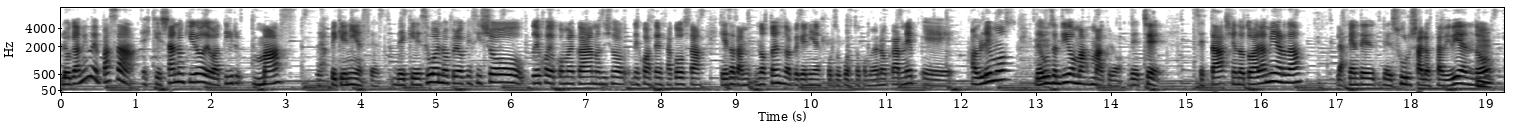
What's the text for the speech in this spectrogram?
Lo que a mí me pasa es que ya no quiero debatir más las pequeñeces. De que es bueno, pero que si yo dejo de comer carne, si yo dejo de hacer esta cosa, que esa también no es una pequeñez, por supuesto, comer no carne. eh, hablemos de un sentido más macro. De che, se está yendo toda la mierda, la gente del sur ya lo está viviendo. Mm.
